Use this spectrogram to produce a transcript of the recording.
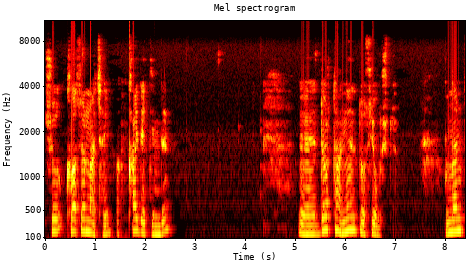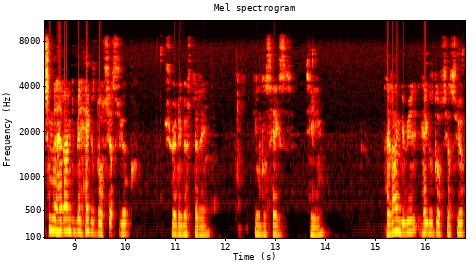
şu klasörünü açayım. Bak kaydettiğimde e, 4 tane dosya oluştu. Bunların içinde herhangi bir hex dosyası yok. Şöyle göstereyim. Yıldız hex diyeyim. Herhangi bir hex dosyası yok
